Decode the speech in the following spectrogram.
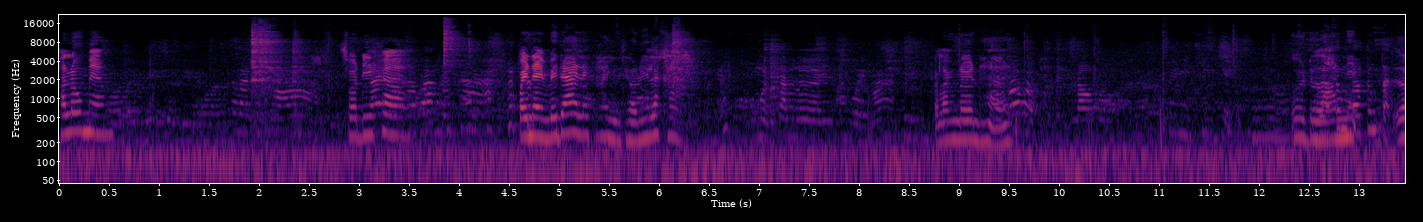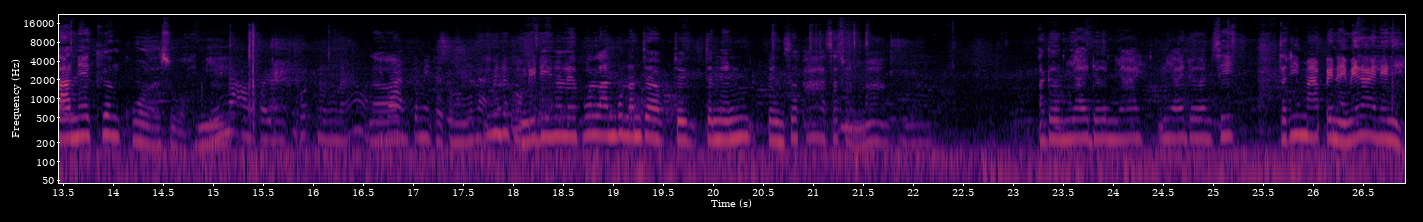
ฮัลโหลแมมสวัสดีค่ะ ไปไหนไม่ได้เลยค่ะ อยู่แถวนี้แหละค่ะ เหมือนกันเลยสวยมากกำลังเดินหา แล้วแบบเราไม่มีที่เก็บ เออร้านเนี้ยเราต้องตัดร้านเนี้ยเครื่องครัวสวยมี นี่มาเอาไปชุดหนึงแล้วแล้ว ที่บ้านก็มีแต่ตรงนี้แหละนี่เป็นของดีๆนั่นเลยเพราะร้านพวกนั้นจะจะจะเน้นเป็นเสื้อผ้าซะส่วนมากเอาเดินยายเดินยายยายเดินสิจะที่มาไปไหนไม่ได้เลยนี่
